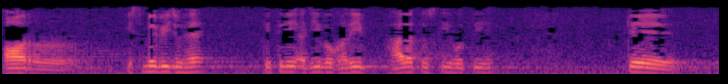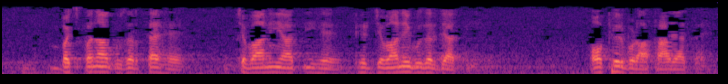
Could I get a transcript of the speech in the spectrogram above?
اور اس میں بھی جو ہے کتنی عجیب و غریب حالت اس کی ہوتی ہے کہ بچپنا گزرتا ہے، جوانی آتی ہے، پھر جوانی گزر جاتی ہے۔ اور پھر بڑھاپا آ جاتا ہے۔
